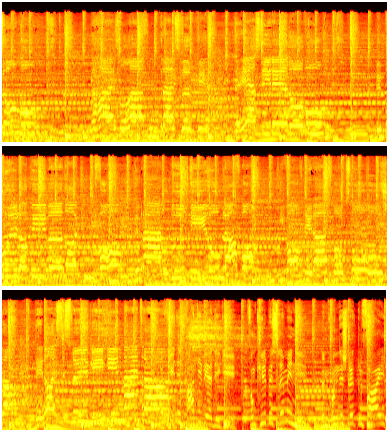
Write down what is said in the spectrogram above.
zum Mond. Der Heisel auf dem Kreisverkehr, der Erste, der da wohnt. Mit Bulldog über fahren, mit dem Radl durch die Umlaufbahn. Ich wach nicht auf, mag's nur schauen, denn alles ist möglich in mein Traum. Auf jede Party werde ich gehen, von Kiel bis Rimini. Mit dem Hundeschlitten fahr ich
